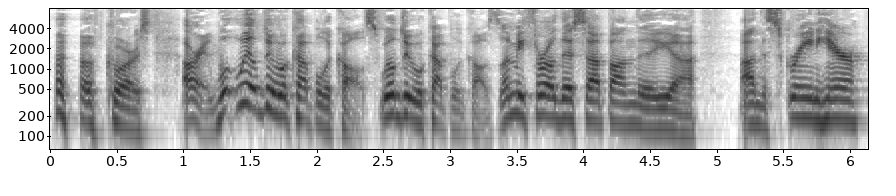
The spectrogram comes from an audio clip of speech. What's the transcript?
of course. All right, we'll, we'll, do a couple of calls. We'll do a couple of calls. Let me throw this up on the uh, on the screen here.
